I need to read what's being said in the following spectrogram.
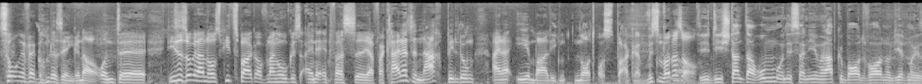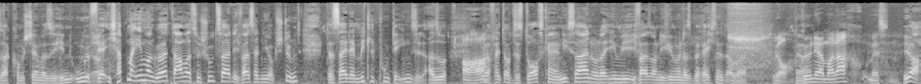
so ungefähr kommt das hin, genau. Und äh, diese sogenannte Hospizbarke auf Langehoek ist eine etwas äh, ja, verkleinerte Nachbildung einer ehemaligen Nordostbarke. Wissen wir das auch? Die, die stand da rum und ist dann irgendwann abgebaut worden und die hat mal gesagt, komm, stellen wir sie hin. Ungefähr. Ich habe mal irgendwann gehört, damals zur Schulzeit, ich weiß halt nicht, ob es stimmt, das sei der Mittelpunkt der Insel. Also, Aha. oder vielleicht auch des Dorfs kann ja nicht sein oder irgendwie, ich weiß auch nicht, wie man das berechnet, aber Ja, können ja mal nachmessen. ja,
